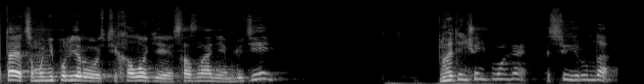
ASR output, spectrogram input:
Пытаются манипулировать психологией, сознанием людей. Но это ничего не помогает. Это все ерунда.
